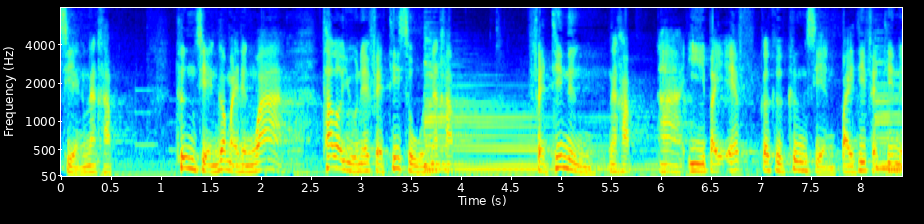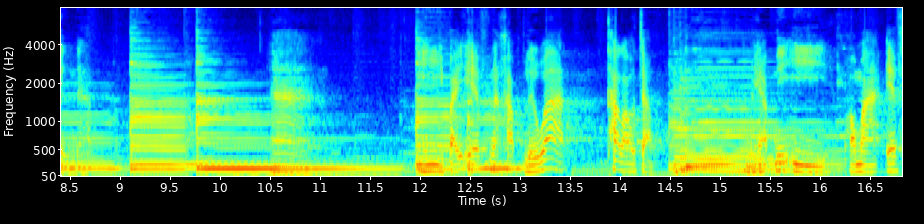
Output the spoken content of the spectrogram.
เสียงนะครับ ครึ่งเสียงก็หมายถึงว่าถ้าเราอยู่ในเฟสที่0นะครับเฟสที่1นะครับอ่า E ไป F ก็คือครึ่งเสียงไปที่เฟสที่1นะครับอ่า E ไป F นะครับหรือว่าถ้าเราจับนะครับนี่ E พอมา F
